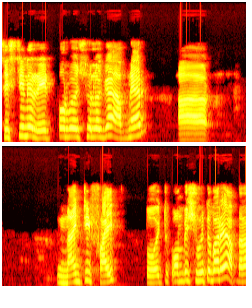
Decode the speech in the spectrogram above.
সিক্সটিনের রেট পড়বে হচ্ছিল গিয়ে আপনার নাইনটি ফাইভ তো একটু কম বেশি হতে পারে, আপনারা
